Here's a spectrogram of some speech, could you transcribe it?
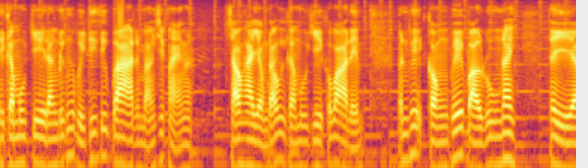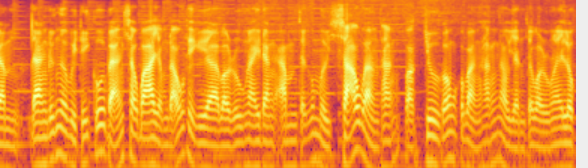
Thì Campuchia đang đứng ở vị trí thứ ba trên bảng xếp hạng rồi. Sau hai vòng đấu thì Campuchia có 3 điểm. Bên phía còn phía Brunei thì ờ, đang đứng ở vị trí cuối bảng sau 3 vòng đấu thì ờ, Brunei đang âm cho có 16 bàn thắng và chưa có một cái bàn thắng nào dành cho Brunei luôn.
